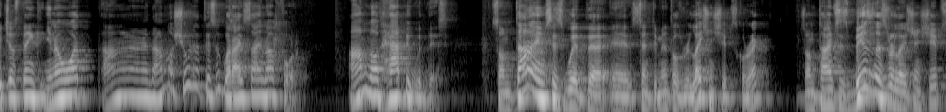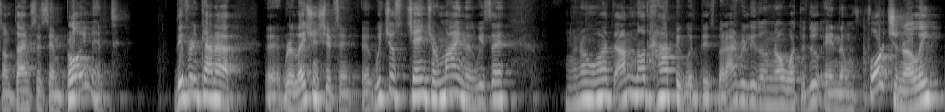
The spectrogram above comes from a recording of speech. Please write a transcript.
We just think, you know what? I'm not sure that this is what I signed up for. I'm not happy with this. Sometimes it's with uh, uh, sentimental relationships, correct? Sometimes it's business relationships. Sometimes it's employment. Different kind of uh, relationships. Uh, we just change our mind and we say, you know what? I'm not happy with this, but I really don't know what to do. And unfortunately,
